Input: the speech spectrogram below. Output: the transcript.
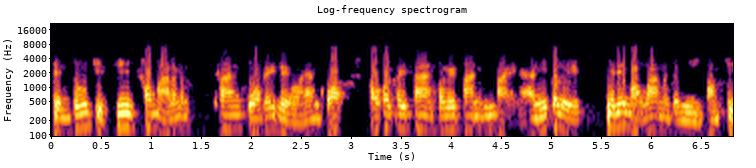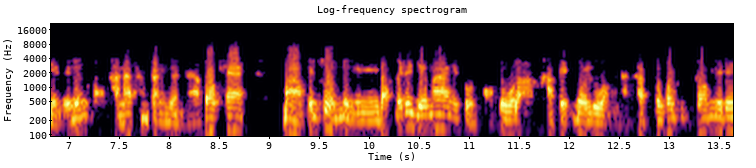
เป็นธุรกิจที่เข้ามาแล้วมันสร้างตัวได้เร็วนะก็เขาค่อยๆสร้างค่อยๆปั้นขึ้นไปนะอันนี้ก็เลยไม่ได้มองว่ามันจะมีความเสี่ยงในเรื่องของฐานะทางการเงินนะก็แค่ เป็นส่วนหนึ่งแบบไม่ได้เยอะมากในส่วนของตัวคาเปกโดยรวมนะครับแล้วก็ก็ไม่ได้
